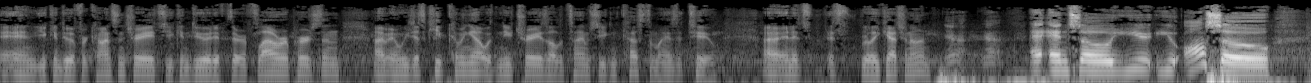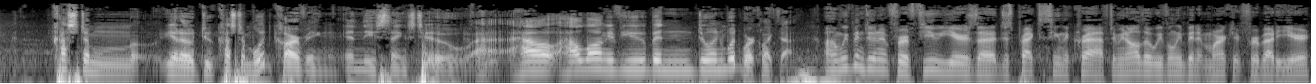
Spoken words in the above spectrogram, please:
and you can do it for concentrates. You can do it if they're a flower person, um, and we just keep coming out with new trays all the time, so you can customize it too. Uh, and it's it's really catching on. Yeah, yeah. And, and so you you also custom, you know, do custom wood carving in these things too. How how long have you been doing woodwork like that? Um, we've been doing it for a few years, uh, just practicing the craft. I mean, although we've only been at market for about a year,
